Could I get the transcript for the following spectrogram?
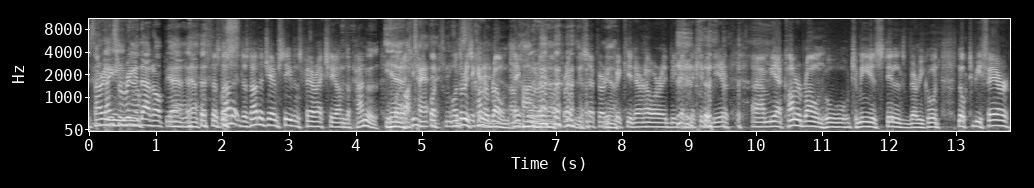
sorry. Thanks for bringing now. that up. Yeah, yeah, yeah. there's not a, there's not a James Stephens player actually on the panel. Yeah, but, I think, but oh, there is Conor Browne. Take Conor Browne out. Correct yourself very yeah. quickly there now, or I'd be getting a clip of the ear. Um, yeah, Connor Brown, who, who, to me is still very good. Look, to be fair,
